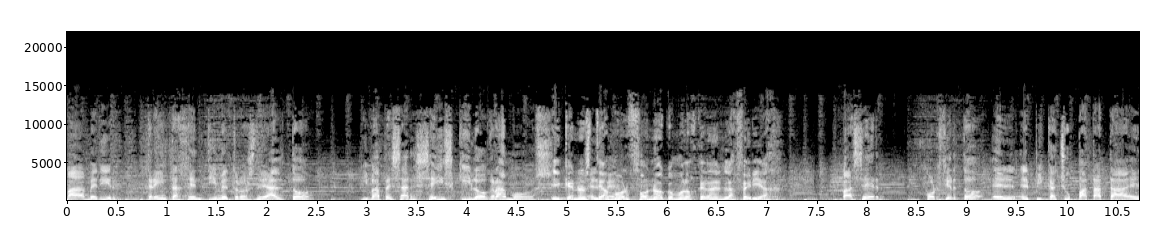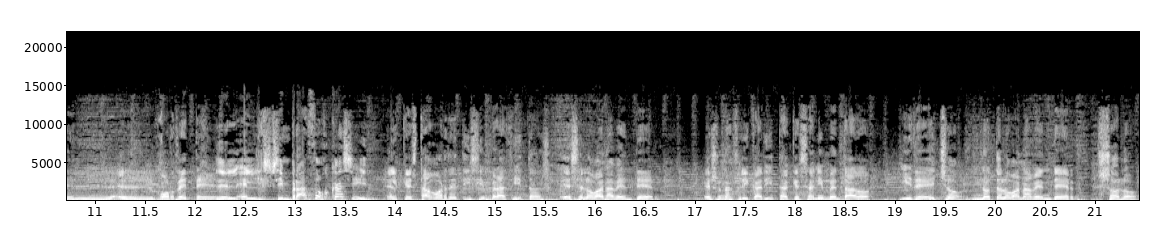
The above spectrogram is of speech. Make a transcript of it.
va a medir 30 centímetros de alto y va a pesar 6 kilogramos. Y que no esté amorfo. ¿no? Como los que dan en la feria. Va a ser, por cierto, el, el Pikachu patata, el, el gordete. El, el sin brazos casi. El que está gordete y sin bracitos, ese lo van a vender. Es una fricadita que se han inventado y de hecho no te lo van a vender solo,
